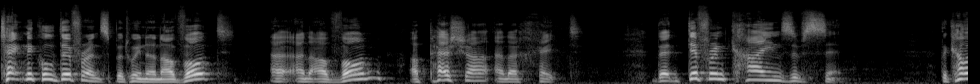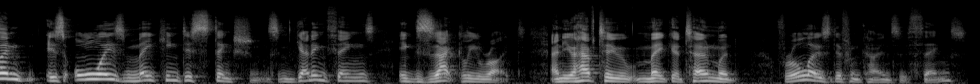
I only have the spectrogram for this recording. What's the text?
technical difference between an avot uh, an avon, a pesha, and a chet. They're different kinds of sin. The Kohen is always making distinctions and getting things exactly right. And you have to make atonement for all those different kinds of things.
